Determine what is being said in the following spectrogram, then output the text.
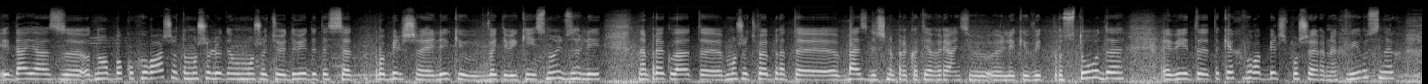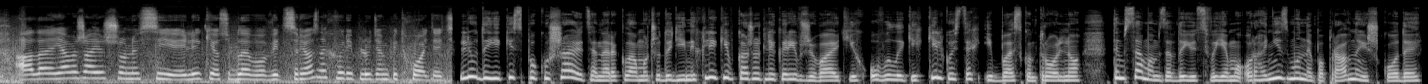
ідея з одного боку хороша, тому що люди можуть довідатися про більше ліків, видів, які існують взагалі. Наприклад, е, можуть вибрати безліч, наприклад, є варіантів ліків від простуди, від таких хвороб більш поширених вірусних. Але я вважаю, що не всі ліки, особливо від серйозних хворіб, людям підходять. Люди, які спокушаються на рекламу чудодійних ліків, кажуть, лікарі вживають їх у великих кількостях і безконтрольно, тим самим завдають своєму організму непоправної шкоди.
